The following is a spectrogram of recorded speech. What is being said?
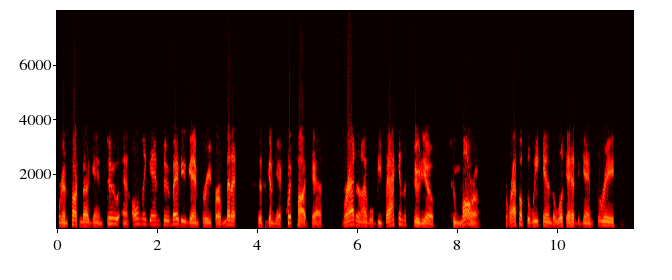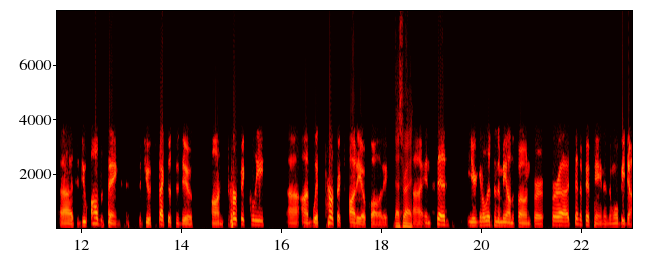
We're going to talk about game two and only game two, maybe game three for a minute. This is going to be a quick podcast. Brad and I will be back in the studio tomorrow to wrap up the weekend, to look ahead to game three, uh, to do all the things that you expect us to do on perfectly, uh, on, with perfect audio quality. That's right. Uh, instead, you're going to listen to me on the phone for for uh, ten to fifteen, and then we'll be done.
